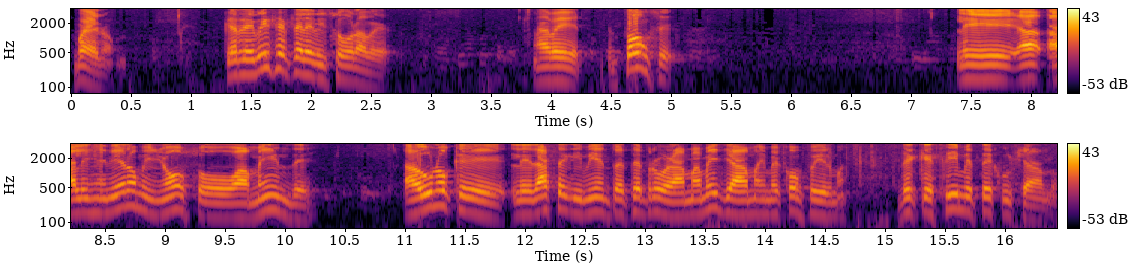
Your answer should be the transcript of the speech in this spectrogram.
Bueno, que revise el televisor, a ver. A ver, entonces le, al ingeniero Miñoso o a Méndez a uno que le da seguimiento a este programa me llama y me confirma de que sí me está escuchando.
